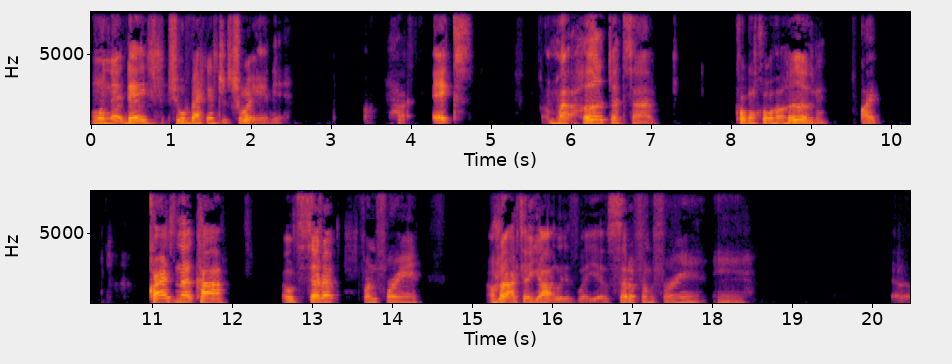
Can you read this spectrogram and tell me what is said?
When that day she went back into Detroit, and then her ex, um, her husband at the time, quote unquote, her husband, like crashed in that car. It was set up from the friend. I'm not tell y'all this, but yeah, set up from the friend, and uh,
